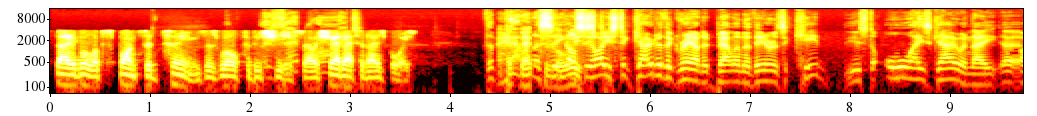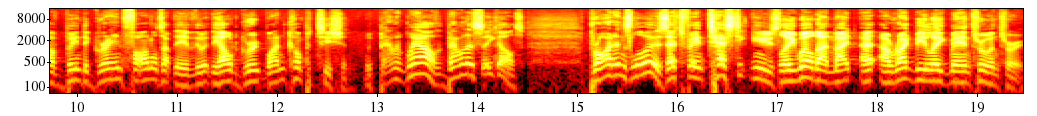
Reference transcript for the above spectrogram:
stable of sponsored teams as well for this Is year. that So a shout out to those boys. The Ballina to the Seagulls. See. I used to go to the ground at Ballina there as a kid. Used to always go, and they. Uh, I've been to grand finals up there, the, the old Group One competition with Ballina. Wow, the Ballina Seagulls. Bridges lawyers. That's fantastic news, Lee. Well done, mate. A, a rugby league man through and through.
